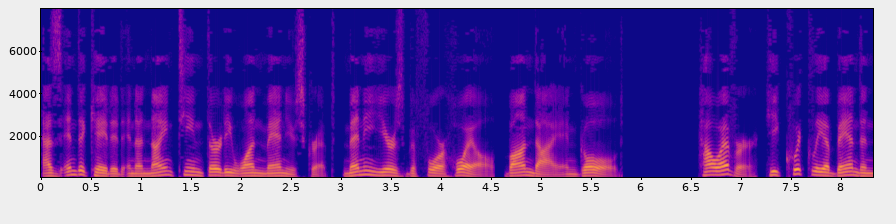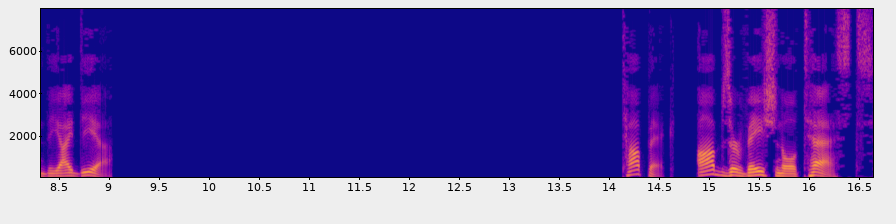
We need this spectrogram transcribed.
as indicated in a 1931 manuscript, many years before Hoyle, Bondi and Gold. However, he quickly abandoned the idea. Topic: Observational tests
